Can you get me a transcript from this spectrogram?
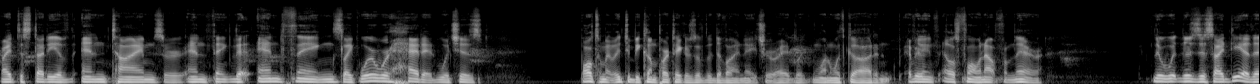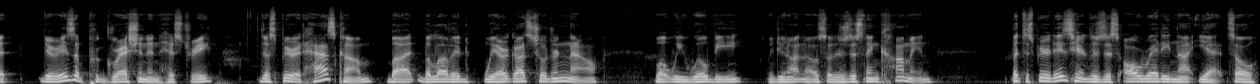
right the study of end times or end thing the end things like where we're headed, which is ultimately to become partakers of the divine nature, right? Like one with God and everything else flowing out from there. there there's this idea that there is a progression in history. The Spirit has come, but beloved, we are God's children now. What we will be, we do not know. So there's this thing coming, but the Spirit is here. There's this already not yet. So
